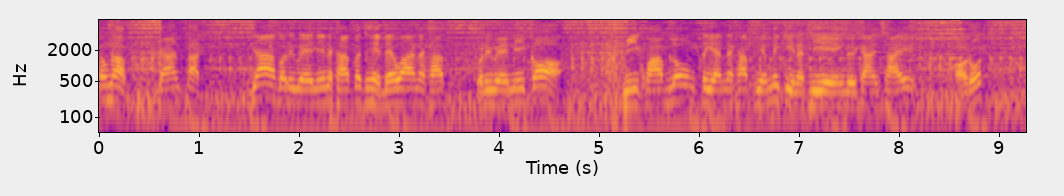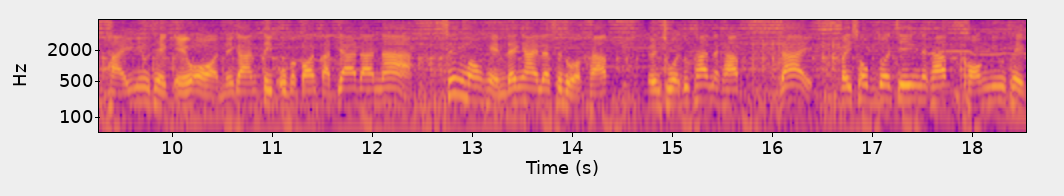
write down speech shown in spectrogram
สำหรับการตัดหญ้าบริเวณนี้นะครับ ก็จะเห็นได้ว่านะครับ บริเวณนี้ก็มีความโล่งเตียนนะครับ เพียงไม่กี่นาทีเอง โดยการใช้รถไถนิวเทคเอลอ่อนในการติดอุปกรณ์ตัดหญ้าด้านหน้า ซึ่งมองเห็นได้ง่ายและสะดวกครับเชิญชวนทุกท่านนะครับ ได้ไปชมตัวจริงนะครับของ New Tech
